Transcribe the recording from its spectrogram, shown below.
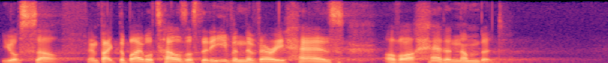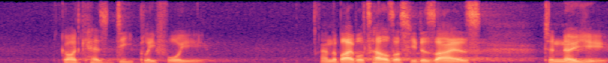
yourself. In fact, the Bible tells us that even the very hairs of our head are numbered. God cares deeply for you. And the Bible tells us he desires to know you.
